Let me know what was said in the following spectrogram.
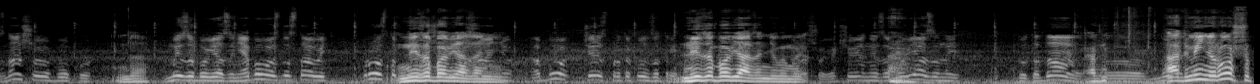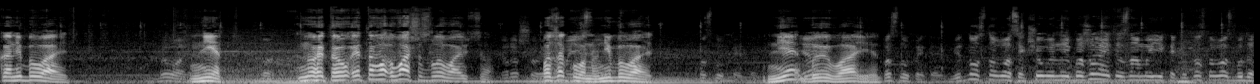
З нашого боку Да. ми зобов'язані або вас доставити просто по Не вашому зобов'язані. бажанню, або через протокол затримання. Не забовязаны вы. мы. Хорошо, якщо я не зобов'язаний, то тоді Ад- е, може, Админ розшука не бывает. буває. Нет. Так, Ну это, это ва- ваши слова и все. хорошо, По я закону мої не слова. бывает. Послухайте. Не Я- бывает. Послухайте, відносно вас, якщо ви не бажаєте з нами їхати, відносно вас буде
